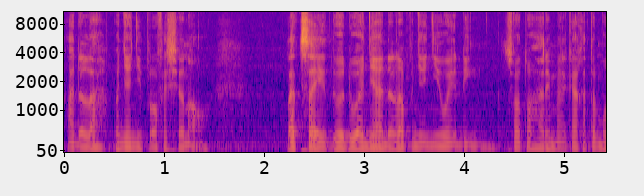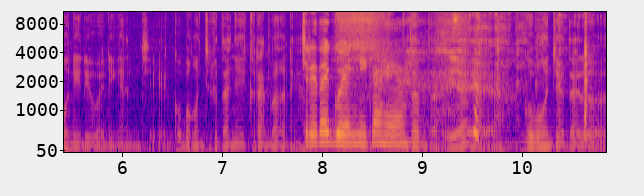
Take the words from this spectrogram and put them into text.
adalah penyanyi profesional. Let's say dua-duanya adalah penyanyi wedding. Suatu hari mereka ketemu nih di weddingan. Gue bangun ceritanya keren banget ya. cerita gue yang nikah ya Bentar, bentar. Iya, iya, iya. Gue bangun cerita dulu.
